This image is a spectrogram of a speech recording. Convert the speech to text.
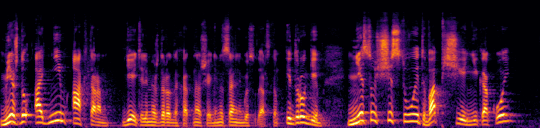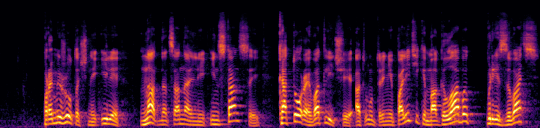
между одним актором деятеля международных отношений, национальным государством, и другим не существует вообще никакой промежуточной или наднациональной инстанции, которая, в отличие от внутренней политики, могла бы призвать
